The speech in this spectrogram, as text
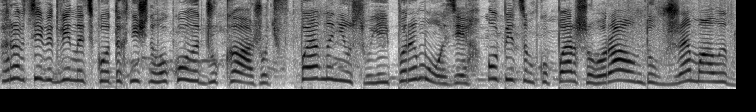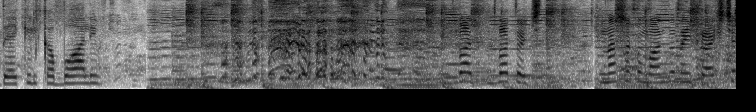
Гравці від Вінницького технічного коледжу кажуть, впевнені у своїй перемозі. У підсумку першого раунду вже мали декілька балів. Два, два точно. Наша команда найкраща.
